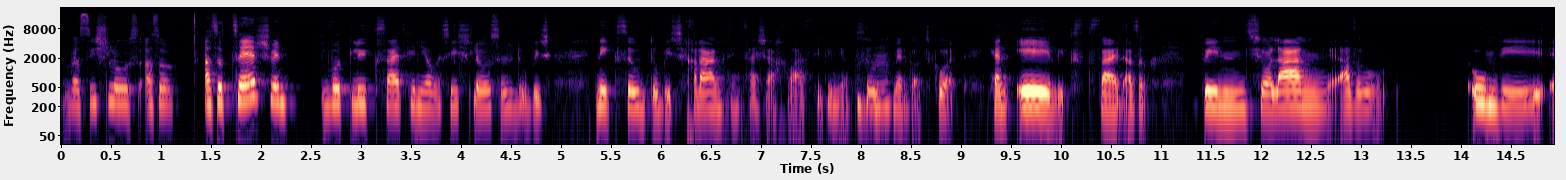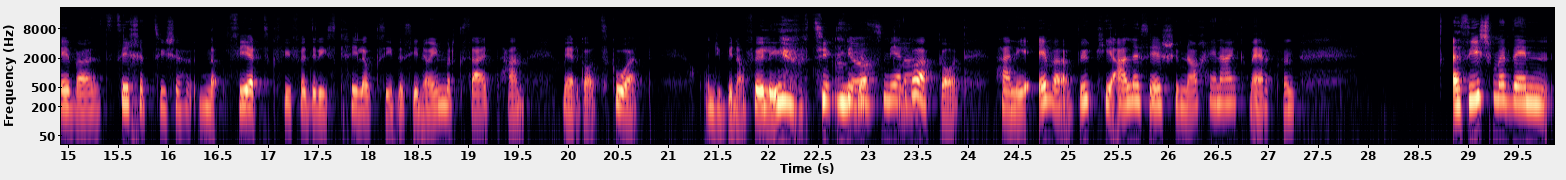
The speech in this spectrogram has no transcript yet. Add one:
was ist los? Also, also zuerst, wenn wo die Leute gesagt haben, ja, was ist los, also, du bist nicht gesund, du bist krank, dann sagst du, ach was, ich bin ja gesund, mhm. mir geht's gut. Ich habe ewig gesagt, also bin schon lange, also um die, eben, sicher zwischen 40 und 35 Kilo gewesen, dass ich noch immer gesagt habe, mir geht's gut. Und ich bin auch völlig überzeugt, ja, dass es mir klar. gut geht. Habe ich eben wirklich alles erst im Nachhinein gemerkt. Und es ist mir dann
